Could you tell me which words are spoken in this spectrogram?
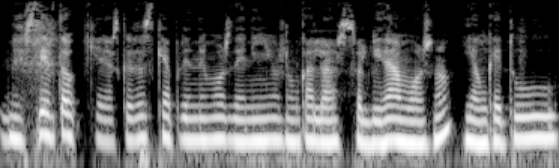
es cierto que las cosas que aprendemos de niños nunca las olvidamos, ¿no? Y aunque tú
